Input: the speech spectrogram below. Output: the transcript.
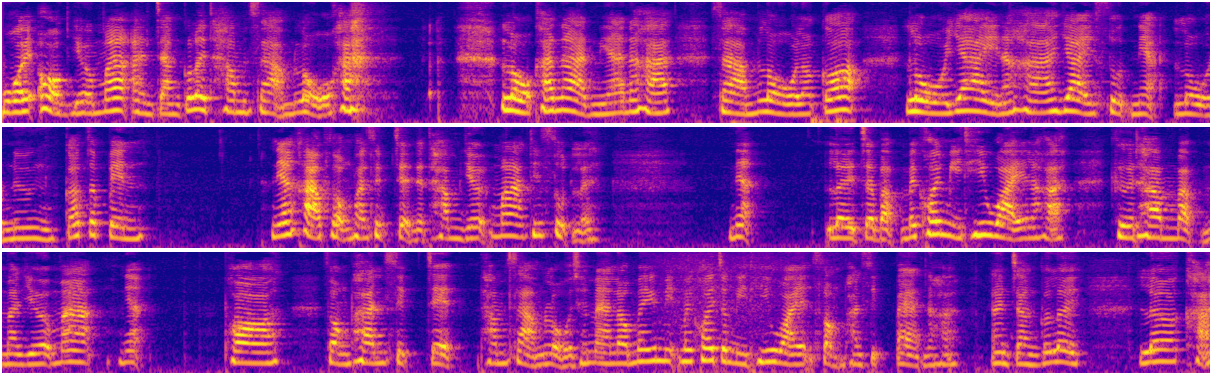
บวยออกเยอะมากอันจังก็เลยทำสามโหลค่ะ โหลขนาดเนี้ยนะคะสามโหลแล้วก็โหลใหญ่นะคะ ใหญ่สุดเนี่ยโหลหนึ่งก็จะเป็น เนี่ยค่ะ 2017เนี่ยทำเยอะมากที่สุดเลย เนี่ยเลยจะแบบไม่ค่อยมีที่ไว้นะคะ คือทำแบบมาเยอะมาก เนี่ยพอ 2017ทำสามโหลใช่ไหมเราไม่ไม่ค่อยจะมีที่ไว้ 2018 นะคะอันจังก็เลยเลิกค่ะ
